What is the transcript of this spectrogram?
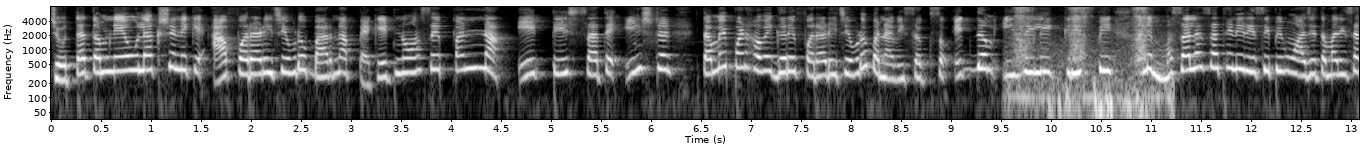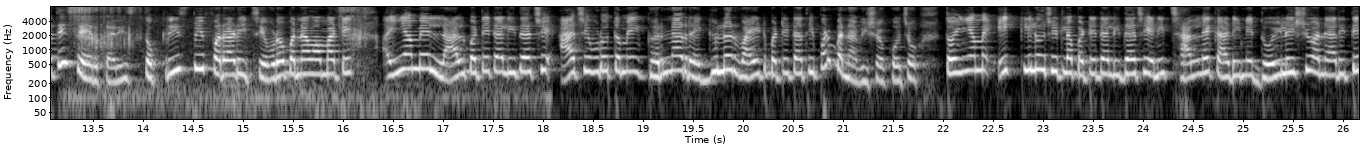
જોતા તમને એવું લાગશે ને કે આ ફરાળી ચેવડો બહારના પેકેટનો હશે પણ ના, એ ટેસ્ટ સાથે ઇન્સ્ટન્ટ તમે પણ હવે ઘરે ફરાળી ચેવડો બનાવી શકશો. એકદમ ઇઝીલી ક્રિસ્પી અને મસાલા સાથેની રેસીપી હું આજે તમારી સાથે શેર કરીશ. તો ક્રિસ્પી ફરાળી ચેવડો બનાવવા માટે અહીંયા મેં લાલ બટેટા લીધા છે. આ ચેવડો તમે ઘરના રેગ્યુલર વ્હાઈટ બટેટાથી પણ બનાવી શકો છો. તો અહીંયા મેં એક કિલો જેટલા બટેટા લીધા છે. એની છાલને કાઢીને ધોઈ લઈશું અને આ રીતે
